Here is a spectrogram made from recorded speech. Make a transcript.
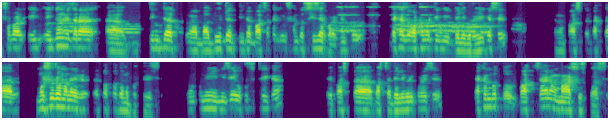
সবার এই এই ধরনের যারা তিনটা বা দুইটা, তিনটা বাচ্চা থেকে সাধারণত সিজার করে। কিন্তু দেখা যায় অটোমেটিক ডেলিভারি হয়ে গেছে এবং পাঁচটা ডাক্তার মশুর রহমানের তত্ত্বাবধানে ভর্তি হয়েছে। এবং উনি নিজে উপস্থিত থেকে এই পাঁচটা বাচ্চা ডেলিভারি করেছে। এখন পর্যন্ত বাচ্চা এবং মা সুস্থ আছে।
